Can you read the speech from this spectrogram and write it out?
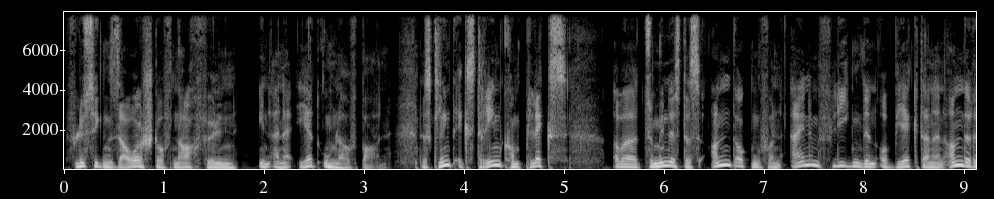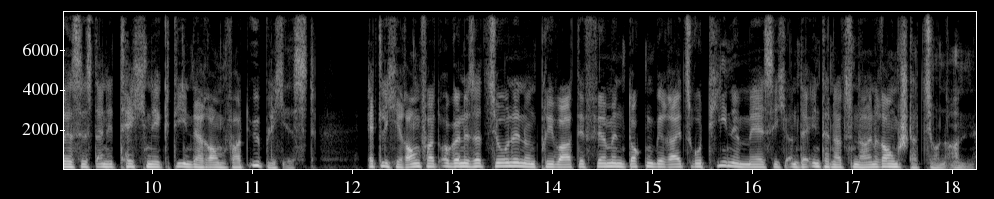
Flüssigen Sauerstoff nachfüllen in einer Erdumlaufbahn. Das klingt extrem komplex, aber zumindest das Andocken von einem fliegenden Objekt an ein anderes ist eine Technik, die in der Raumfahrt üblich ist. Etliche Raumfahrtorganisationen und private Firmen docken bereits routinemäßig an der Internationalen Raumstation an.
